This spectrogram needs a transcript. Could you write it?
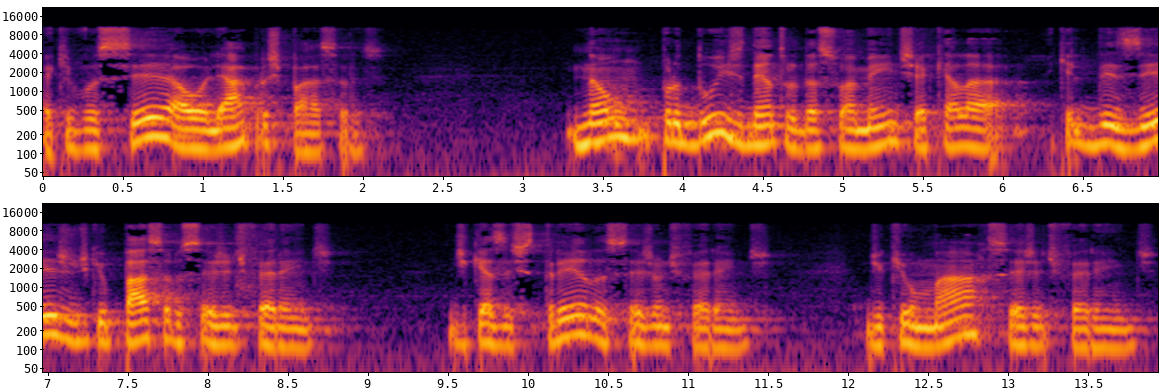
é que você, ao olhar para os pássaros, não produz dentro da sua mente aquela, aquele desejo de que o pássaro seja diferente, de que as estrelas sejam diferentes, de que o mar seja diferente,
